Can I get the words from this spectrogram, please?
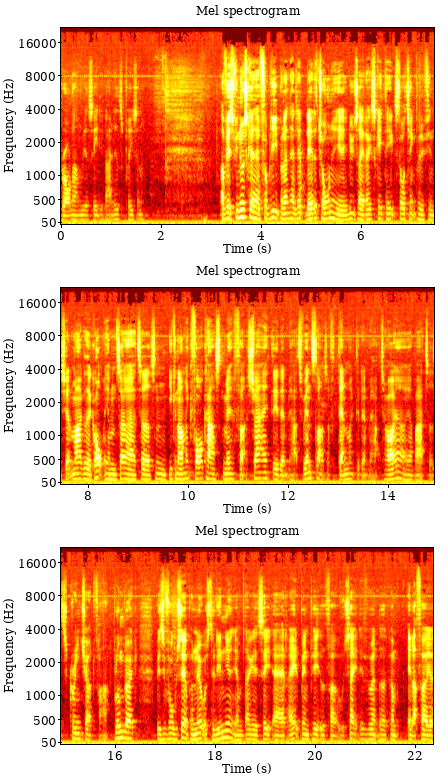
drawdown, vi har set i lejlighedspriserne. Og hvis vi nu skal forblive på den her lidt lette tone i lyset af, at der ikke skete det helt store ting på det finansielle marked i går, jamen så har jeg taget sådan en economic forecast med for Sverige. Det er den, vi har til venstre, og så for Danmark, det er den, vi har til højre, og jeg har bare taget et screenshot fra Bloomberg. Hvis vi fokuserer på den øverste linje, jamen der kan I se, at real BNP'et for USA, det er forventet at komme, eller for øh,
